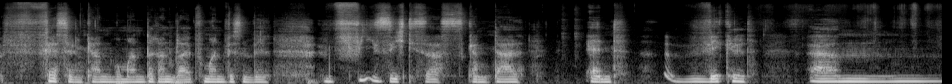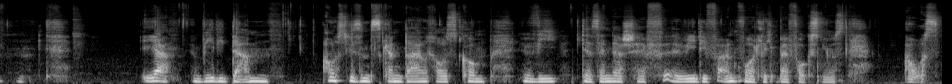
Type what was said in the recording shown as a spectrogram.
fesseln kann, wo man dran bleibt, wo man wissen will, wie sich dieser Skandal entwickelt. Ähm, ja, wie die Damen aus diesem Skandal rauskommen, wie der Senderchef, wie die Verantwortlichen bei Fox News aus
